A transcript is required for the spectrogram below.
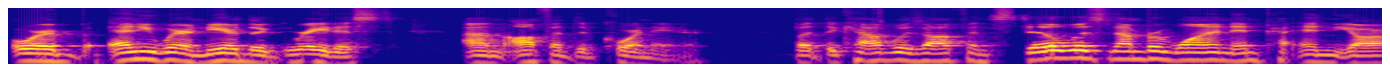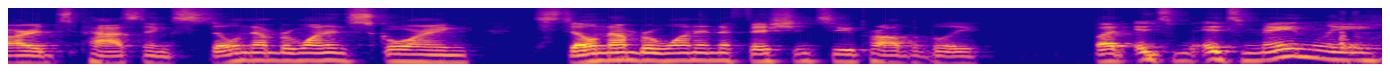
or anywhere near the greatest um, offensive coordinator. But the Cowboys offense still was number one in, in yards passing, still number one in scoring, still number one in efficiency, probably. But it's it's mainly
